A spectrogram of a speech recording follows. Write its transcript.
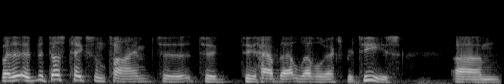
But it, it does take some time to to to have that level of expertise um,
